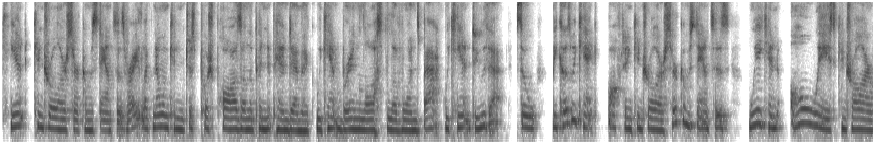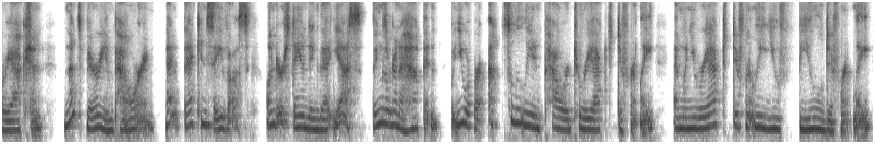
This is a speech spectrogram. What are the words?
can't control our circumstances, right? Like no one can just push pause on the pandemic. We can't bring lost loved ones back. We can't do that. So because we can't often control our circumstances, we can always control our reaction. And that's very empowering. That that can save us. Understanding that yes, things are going to happen, but you are absolutely empowered to react differently. And when you react differently, you feel differently.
